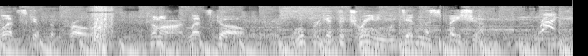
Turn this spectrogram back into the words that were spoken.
Let's skip the prologue. Come on, let's go. Don't forget the training we did in the spaceship. Right!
